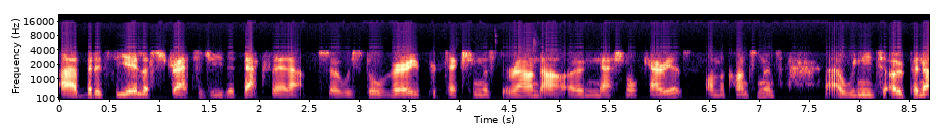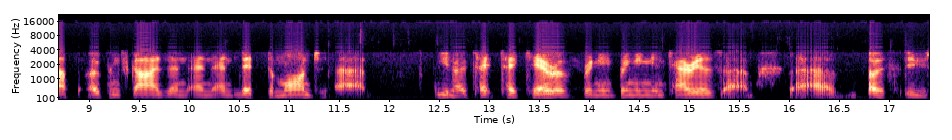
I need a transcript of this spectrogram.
uh, but it's the airlift strategy that backs that up. So we're still very protectionist around our own national carriers on the continent. Uh, we need to open up, open skies, and, and, and let demand, uh, you know, take take care of bringing bringing in carriers. Um, uh, both you've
